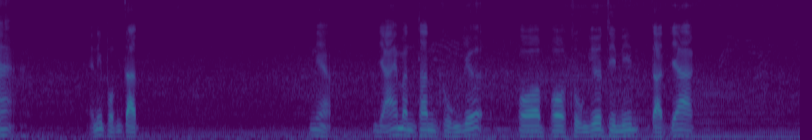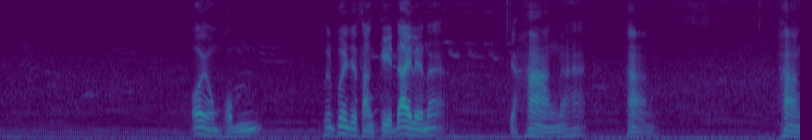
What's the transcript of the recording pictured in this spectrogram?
ฮะ อันนี้ผมตัด เนี่ยอย่าให้มันทันสูงเยอะ พอพอสูงเยอะทีนี้ตัดยาก อ้อยของผมเพื่อนๆจะสังเกตได้เลยนะ จะห่างนะฮะ ห่าง ห่าง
